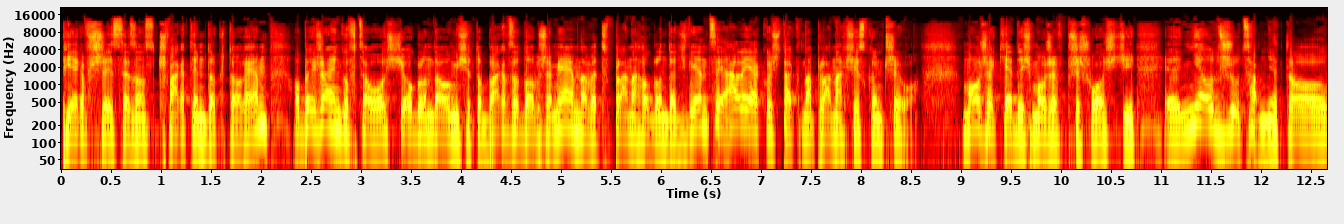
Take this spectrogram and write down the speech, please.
pierwszy sezon z czwartym Doktorem. Obejrzałem go w całości, oglądało mi się to bardzo dobrze. Miałem nawet w planach oglądać więcej, ale jakoś tak na planach się skończyło. Może kiedyś, może w przyszłości. Y, nie odrzuca mnie to.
